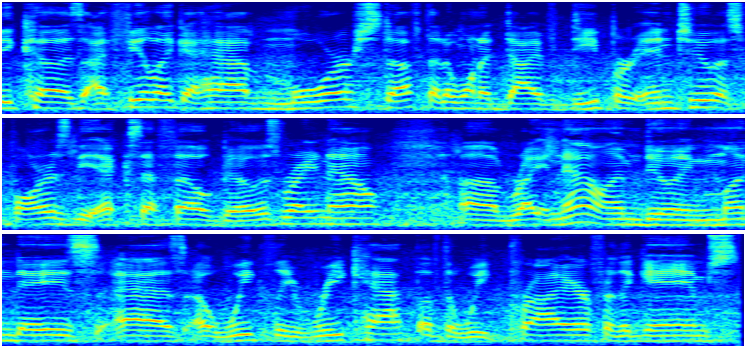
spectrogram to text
because I feel like I have more stuff that I want to dive deeper into as far as the XFL goes right now. Um, right now, I'm doing Mondays as a weekly recap of the week prior for the games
